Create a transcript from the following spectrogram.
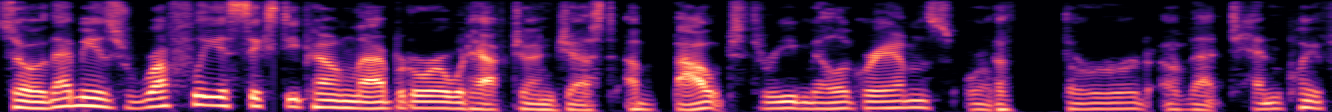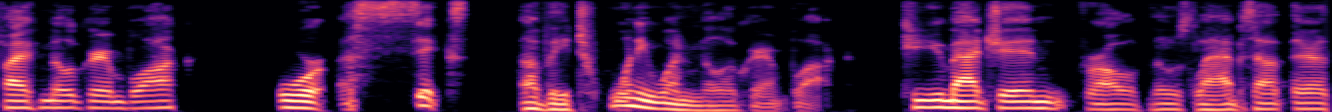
So that means roughly a 60 pound Labrador would have to ingest about three milligrams or a third of that 10.5 milligram block or a sixth of a 21 milligram block. Can you imagine for all of those labs out there,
